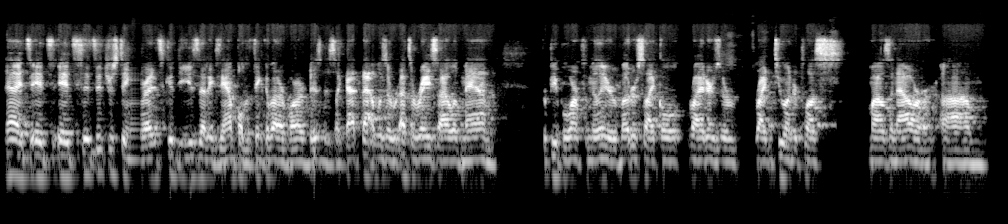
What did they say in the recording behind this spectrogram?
Yeah, it's it's it's it's interesting, right? It's good to use that example to think about our, our business. Like that that was a that's a race Isle of Man for people who aren't familiar, motorcycle riders are riding 200 plus miles an hour. Um,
